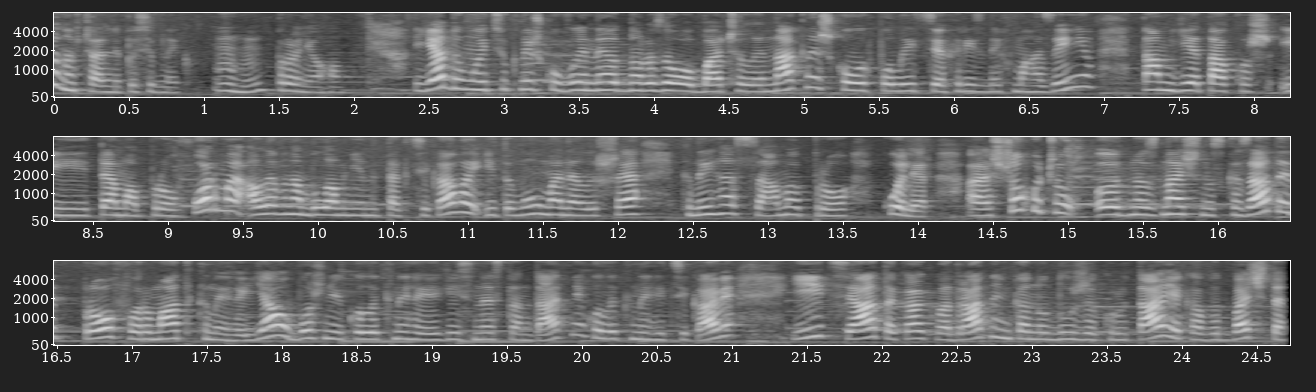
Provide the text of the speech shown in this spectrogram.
Про навчальний посібник. Угу, про нього. Я думаю, цю книжку ви неодноразово бачили на книжкових полицях різних магазинів. Там є також і тема про форми, але вона була мені не так цікава, і тому у мене лише книга саме про колір. А що хочу однозначно сказати про формат книги. Я обожнюю, коли книги якісь нестандартні, коли книги цікаві. І ця така квадратненька, ну дуже крута, яка, от бачите,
